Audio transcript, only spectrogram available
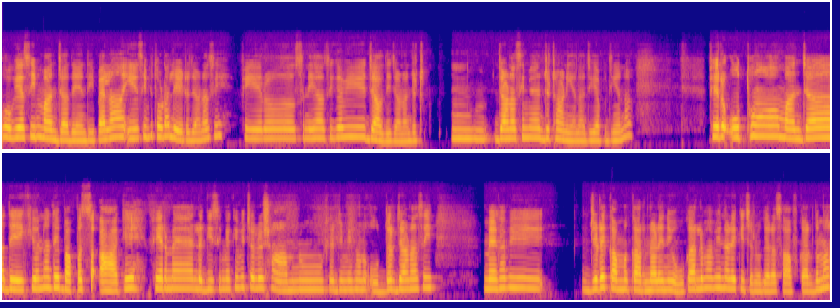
ਹੋ ਗਿਆ ਸੀ ਮਾਂਜਾ ਦੇਣ ਦੀ। ਪਹਿਲਾਂ ਇਹ ਸੀ ਵੀ ਥੋੜ੍ਹਾ ਲੇਟ ਜਾਣਾ ਸੀ, ਫਿਰ ਸੁਨੇਹਾ ਸੀਗਾ ਵੀ ਜਲਦੀ ਜਾਣਾ, ਜਠ ਜਾਣਾ ਸੀ ਮੈਂ ਜਠਾਣੀਆਂ ਨਾਲ ਜੀ ਆਪਦੀਆਂ ਨਾ। ਫਿਰ ਉੱਥੋਂ ਮਾਂਜਾ ਦੇ ਕੇ ਉਹਨਾਂ ਦੇ ਵਾਪਸ ਆ ਕੇ ਫਿਰ ਮੈਂ ਲੱਗੀ ਸੀ, ਮੈਂ ਕਿਹਾ ਵੀ ਚਲੋ ਸ਼ਾਮ ਨੂੰ ਫਿਰ ਜਿਵੇਂ ਹੁਣ ਉੱਧਰ ਜਾਣਾ ਸੀ, ਮੈਂ ਕਿਹਾ ਵੀ ਜਿਹੜੇ ਕੰਮ ਕਰਨ ਵਾਲੇ ਨੇ ਉਹ ਕਰ ਲਵਾਂ ਵੀ ਨਾਲੇ ਕਿਚਨ ਵਗੈਰਾ ਸਾਫ਼ ਕਰ ਦੇਵਾਂ,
